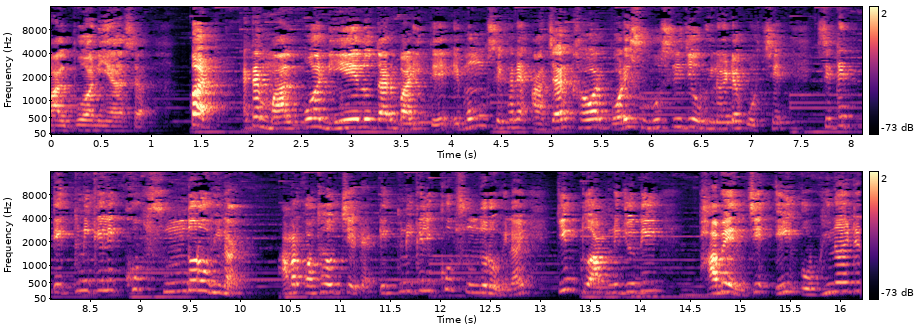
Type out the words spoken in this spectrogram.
মালপোয়া নিয়ে আসা। বাট একটা মালপোয়া নিয়ে এলো তার বাড়িতে এবং সেখানে আচার খাওয়ার পরে শুভশ্রী যে অভিনয়টা করছে সেটা টেকনিক্যালি খুব সুন্দর অভিনয়। আমার কথা হচ্ছে এটা টেকনিক্যালি খুব সুন্দর অভিনয়, কিন্তু আপনি যদি ভাবেন যে এই অভিনয়টা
